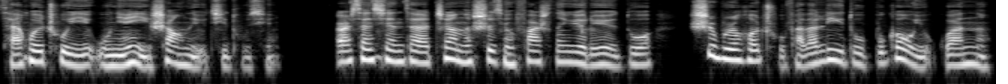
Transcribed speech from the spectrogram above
才会处以五年以上的有期徒刑。而像现在这样的事情发生的越来越多，是不是和处罚的力度不够有关呢？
